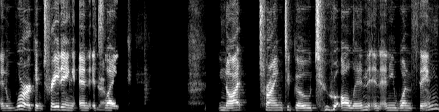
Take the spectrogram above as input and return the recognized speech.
and work and trading and it's yeah. like not trying to go too all in in any one thing yeah.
